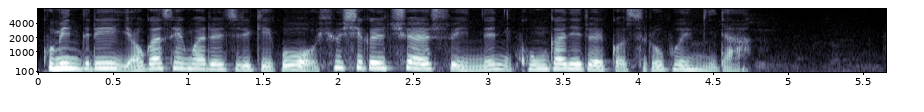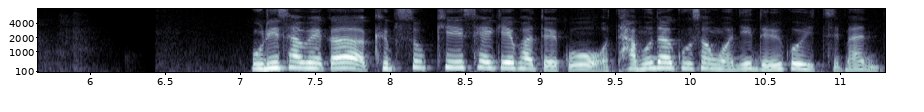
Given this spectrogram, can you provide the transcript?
구민들이 여가 생활을 즐기고 휴식을 취할 수 있는 공간이 될 것으로 보입니다. 우리 사회가 급속히 세계화되고 다문화 구성원이 늘고 있지만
